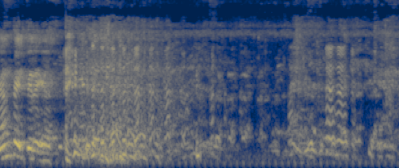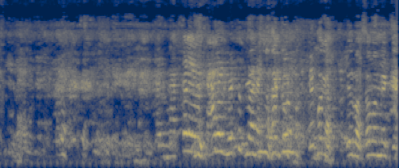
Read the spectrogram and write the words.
ಎಂತ- ಐತಿ ಈಗ ಅದು ಮಕ್ಕಳೇ ಕಾಲಲ್ಲಿ ಮೆಟ್ಟುದ್ ಬೇಡ. ಮಗ ಇಲ್ವಾ ಸಮ ಮೆಕ್ಕೆ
